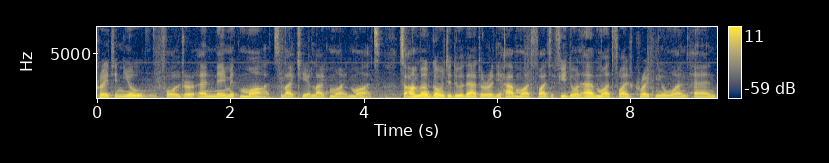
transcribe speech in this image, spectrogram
create a new folder and name it mods like here like mine mods so I'm not going to do that. Already have mod files. If you don't have mod files create new one and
